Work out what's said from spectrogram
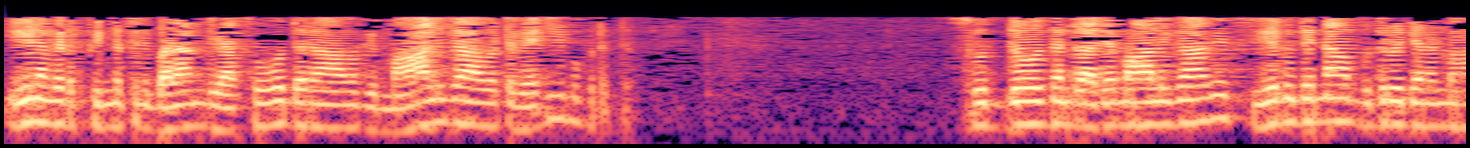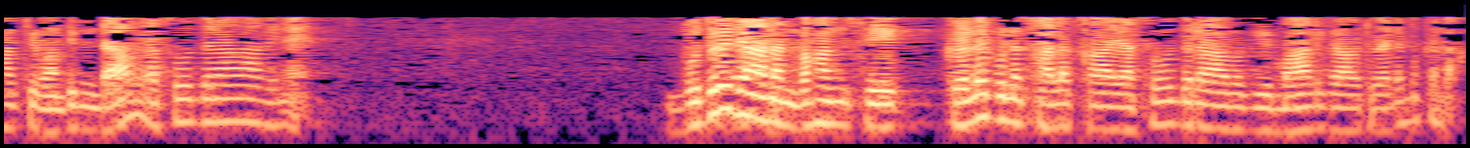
ඊළඟට පින්නතුනි බලන්න යසෝදරාවගේ මාලිගාවට වැඩි මොකටද? සුද්ධෝදන රජමාලිගාවේ සියලු දෙනා බුදුරජාණන් වහන්සේ වඳින්නා යසෝදරාවේ නැහැ. බුදුරජාණන් වහන්සේ කළගුණ සලකා යසෝදරාවගේ මාලිගාවට වැඩම කළා.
